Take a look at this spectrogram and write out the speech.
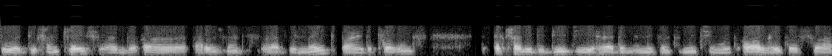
to a different place, and uh, arrangements have been made by the province actually the DG had an emergency meeting with all heads of uh,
